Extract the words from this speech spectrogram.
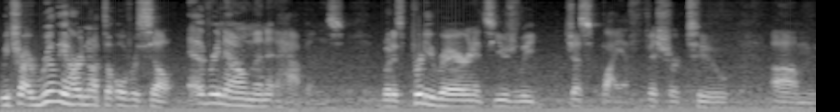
we try really hard not to oversell. Every now and then it happens, but it's pretty rare and it's usually just by a fish or two um,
